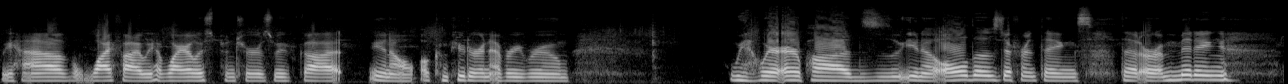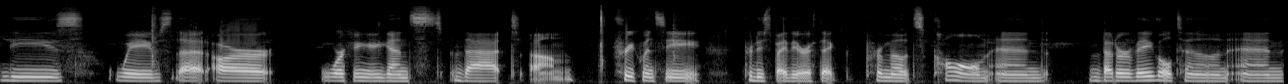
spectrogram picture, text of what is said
We have Wi Fi, we have wireless printers, we've got, you know, a computer in every room we wear AirPods, you know, all those different things that are emitting these waves that are working against that um, frequency produced by the earth that promotes calm and better vagal tone. And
